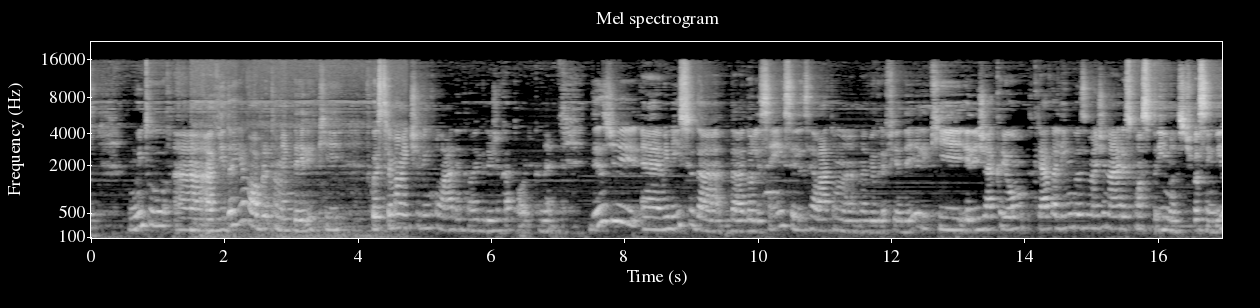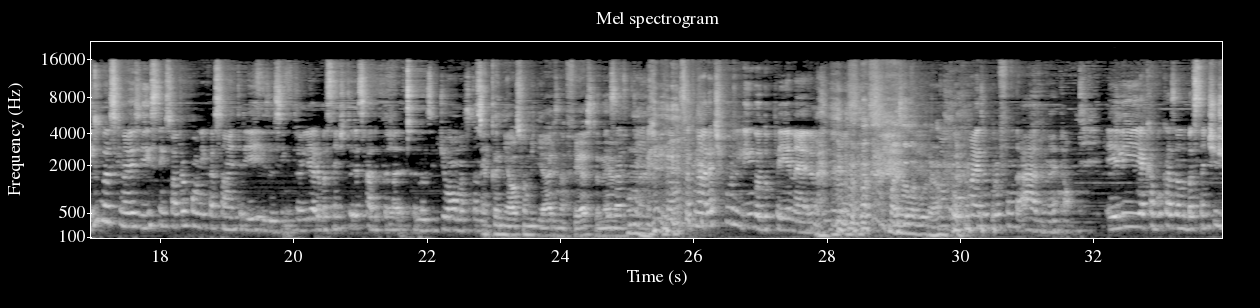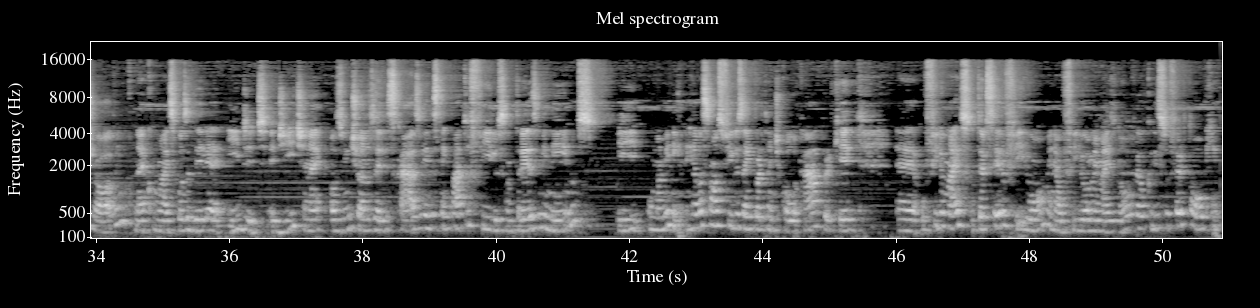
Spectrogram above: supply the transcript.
muito a, a vida e a obra também dele, que ficou extremamente vinculada então à Igreja Católica, né? Desde é, o início da, da adolescência, eles relatam na, na biografia dele que ele já criou, criava línguas imaginárias com as primas, tipo assim, línguas que não existem só para comunicação entre eles, assim. Então ele era bastante interessado pela, pelos idiomas também. Sacanear os familiares na festa, né? Exatamente. Não, Só que não era tipo língua do P, né? Era um negócio Mais elaborado. um pouco mais aprofundado, né? Então, ele acabou casando bastante jovem, né? Com a esposa dele é Edith, Edith, né? Aos 20 anos eles casam e eles têm quatro filhos, são três meninos e uma menina. Em relação aos filhos é importante colocar porque é, o filho mais, o terceiro filho homem, né? O filho homem mais novo é o Christopher Tolkien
